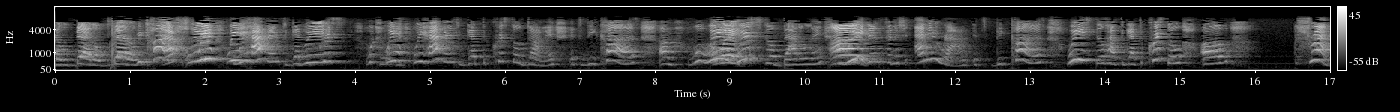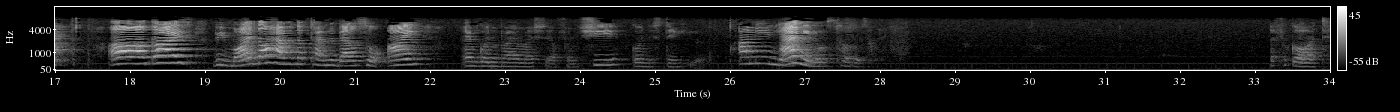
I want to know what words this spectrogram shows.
Battle, battle, battle. Because we we haven't get we- the crys- we, we we haven't get the crystal diamond. It's because um we, we Wait. we're still battling. and I- we didn't finish any round. It's because we still have to get the crystal of strength. Uh, guys, we might not have enough time to battle, so I am going to buy myself, and she going to stay here. I mean, yeah. I need to tell her something. I forgot.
